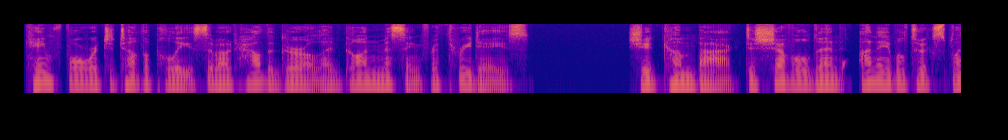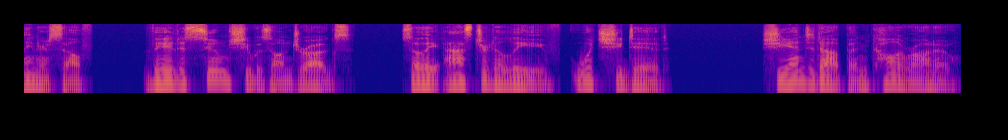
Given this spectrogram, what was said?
came forward to tell the police about how the girl had gone missing for three days. She had come back disheveled and unable to explain herself. They had assumed she was on drugs, so they asked her to leave, which she did. She ended up in Colorado.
